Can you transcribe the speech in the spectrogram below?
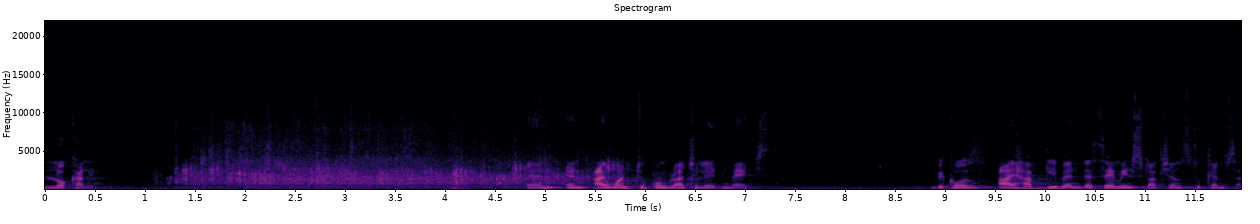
locally. And, and I want to congratulate MEDS because I have given the same instructions to KEMSA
